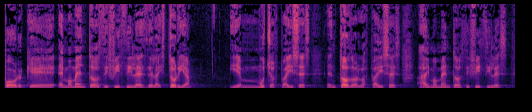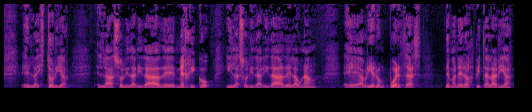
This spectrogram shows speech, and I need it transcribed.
porque en momentos difíciles de la historia y en muchos países, en todos los países, hay momentos difíciles en la historia. La solidaridad de México y la solidaridad de la UNAM eh, abrieron puertas de manera hospitalaria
